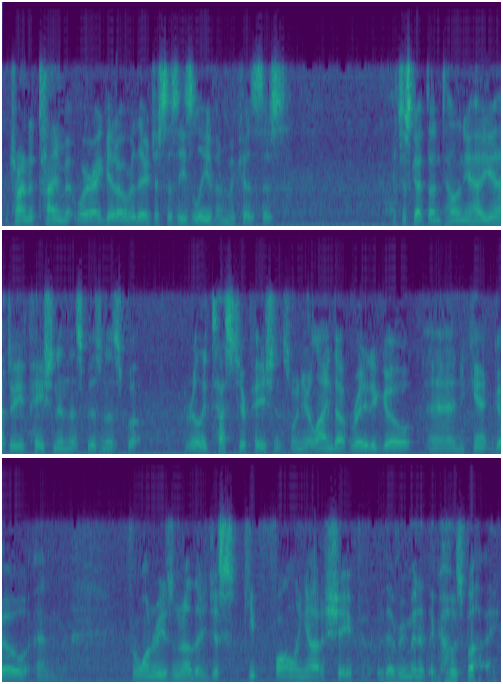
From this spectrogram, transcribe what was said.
I'm trying to time it where I get over there just as he's leaving because there's I just got done telling you how you have to be patient in this business, but really test your patience when you're lined up, ready to go, and you can't go, and for one reason or another, you just keep falling out of shape with every minute that goes by.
